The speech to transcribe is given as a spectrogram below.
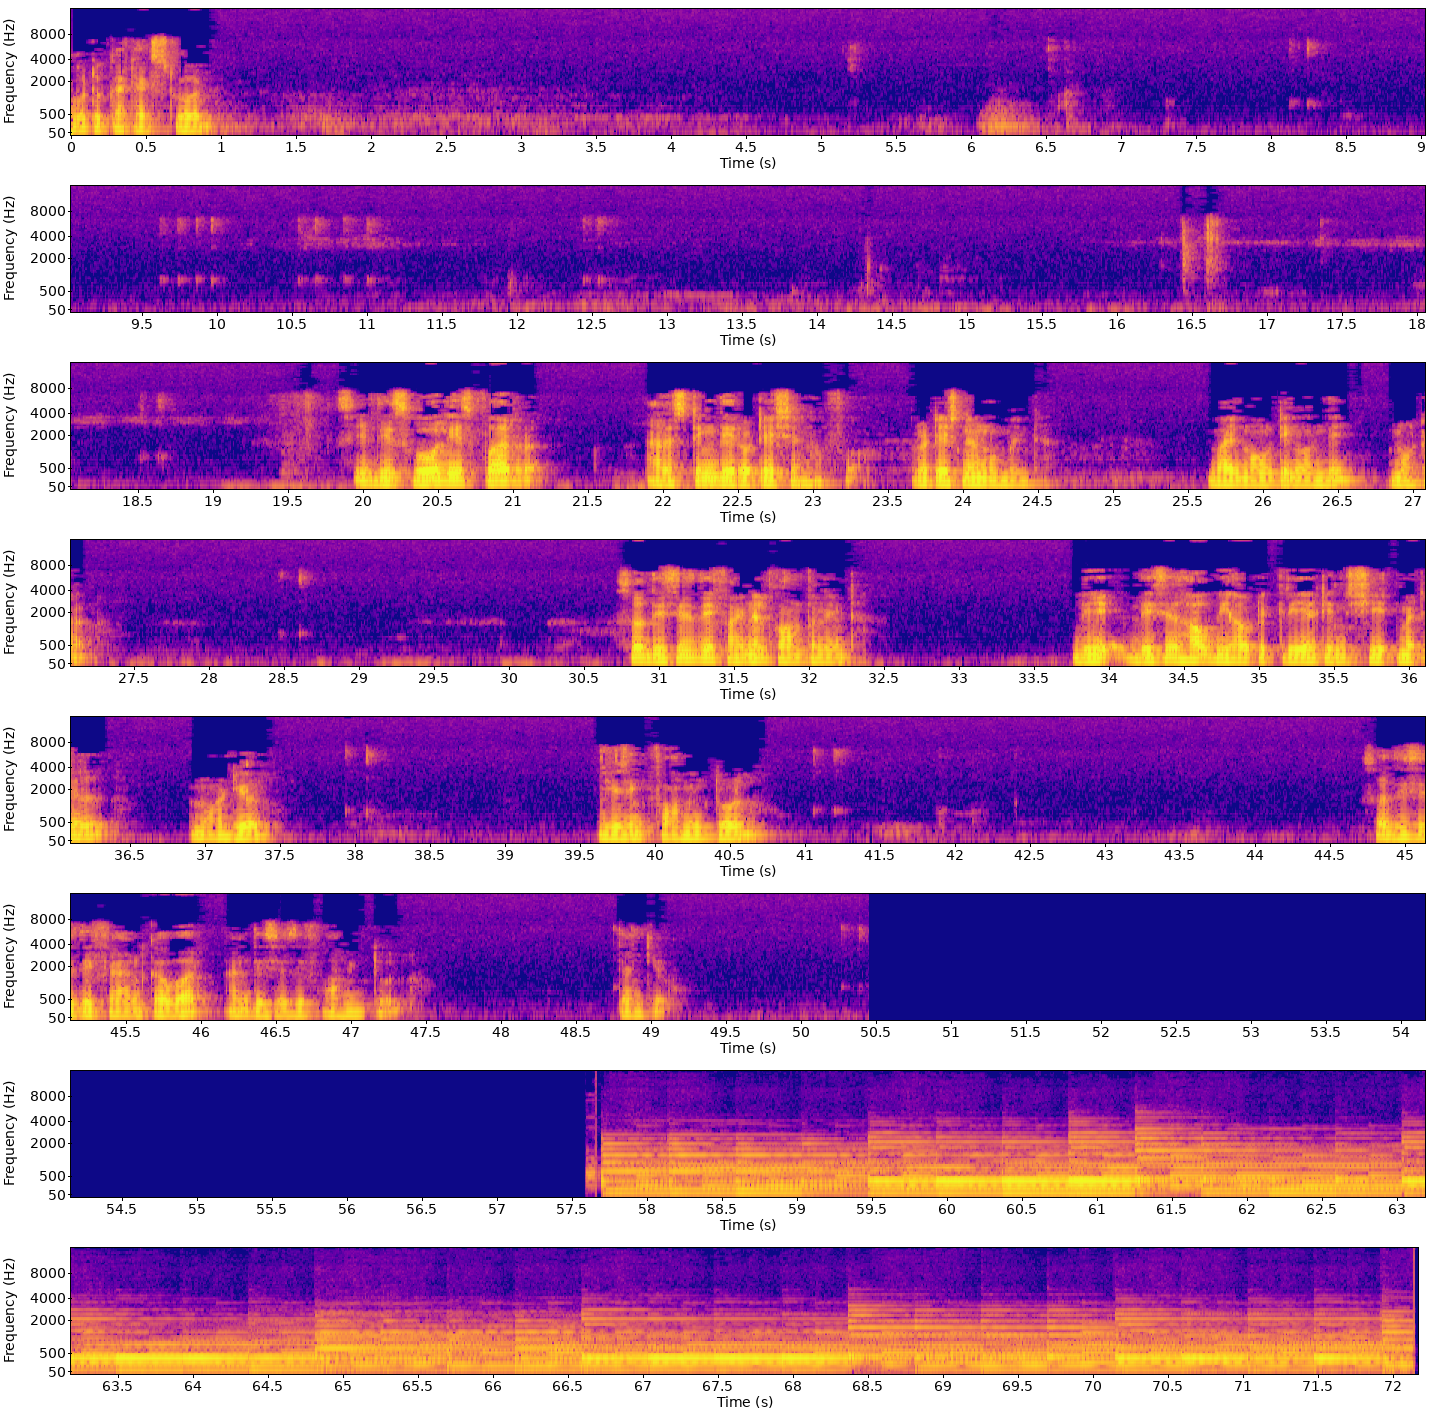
go to cut extrude see this hole is for arresting the rotation of rotational movement while mounting on the motor so this is the final component. We this is how we have to create in sheet metal module using forming tool. So this is the fan cover and this is the forming tool. Thank you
